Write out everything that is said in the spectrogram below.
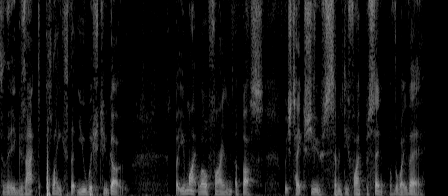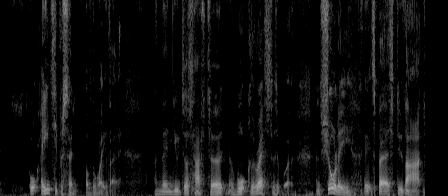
to the exact place that you wish to go but you might well find a bus which takes you 75% of the way there or 80% of the way there. And then you just have to you know, walk the rest, as it were. And surely it's better to do that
